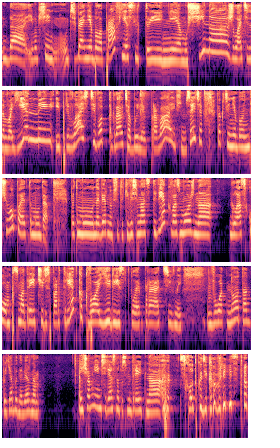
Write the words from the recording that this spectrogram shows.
да, и вообще у тебя не было прав, если ты не мужчина, желательно военный и при власти, вот тогда у тебя были права и все на свете, так у тебя не было ничего, поэтому, да, поэтому, наверное, все-таки 18 век, возможно, глазком посмотреть через портрет, как вуайерист проактивный. Вот, но так бы я бы, наверное... Еще мне интересно посмотреть на сходку декабристов.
